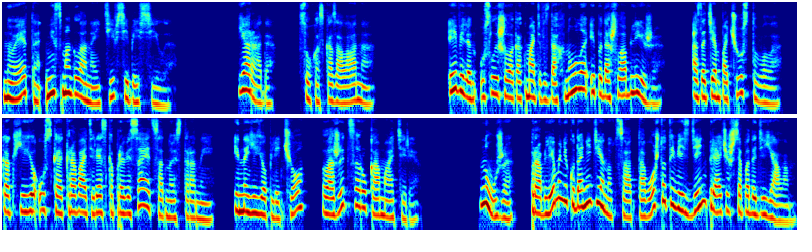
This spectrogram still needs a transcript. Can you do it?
но это не смогла найти в себе силы. «Я рада», — сухо сказала она. Эвелин услышала, как мать вздохнула и подошла ближе, а затем почувствовала, как ее узкая кровать резко провисает с одной стороны, и на ее плечо ложится рука матери. «Ну же, проблемы никуда не денутся от того, что ты весь день прячешься под одеялом.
